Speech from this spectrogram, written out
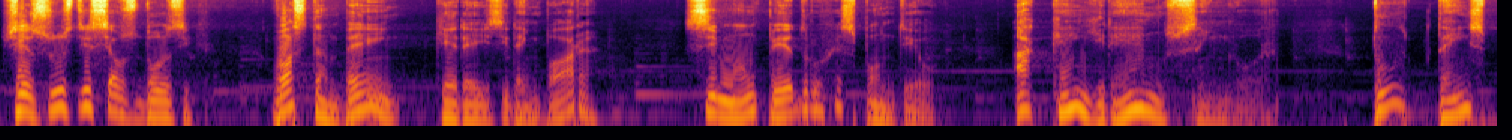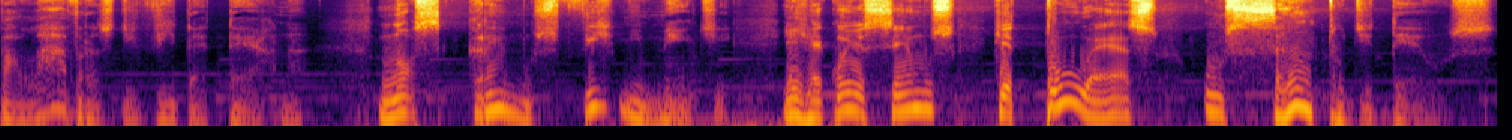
Jesus disse aos doze: Vós também quereis ir embora? Simão Pedro respondeu: A quem iremos, Senhor? Tu tens palavras de vida eterna. Nós cremos firmemente e reconhecemos que tu és o Santo de Deus.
